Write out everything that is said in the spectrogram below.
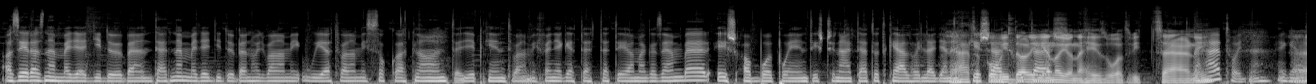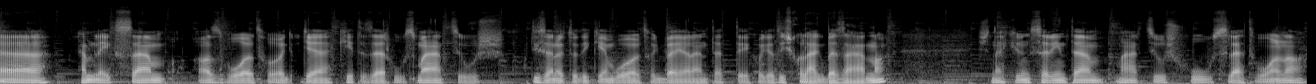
azért az nem megy egy időben. Tehát nem megy egy időben, hogy valami újat, valami szokatlant, egyébként valami fenyegetettet él meg az ember, és abból poént is csinál. Tehát ott kell, hogy legyen egy Hát a kis Covid-dal átfutás. igen, nagyon nehéz volt viccelni. Hát, hogy ne? Igen. E, emlékszem, az volt, hogy ugye 2020 március 15-én volt, hogy bejelentették, hogy az iskolák bezárnak, és nekünk szerintem március 20 lett volna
